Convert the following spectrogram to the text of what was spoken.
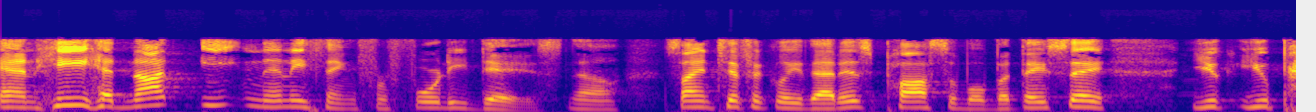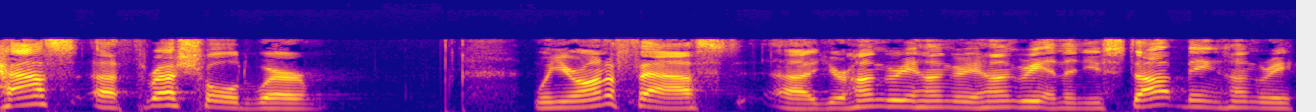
And he had not eaten anything for 40 days. Now, scientifically, that is possible, but they say you, you pass a threshold where when you're on a fast, uh, you're hungry, hungry, hungry, and then you stop being hungry,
